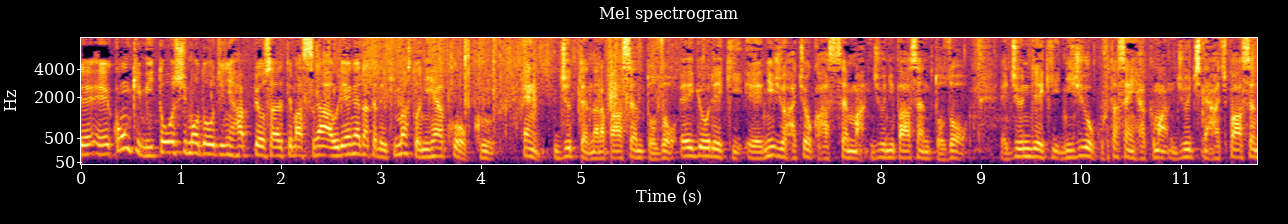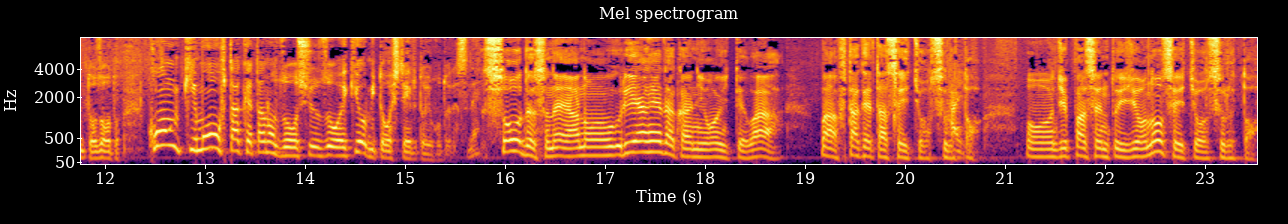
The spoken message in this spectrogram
で、えー、今期見通しも同時に発表されてますが、売上高でいきますと200億円、10.7%増、営業利益、えー、28億8000万、12%増、えー、純利益20億2100万、11.8%増と、今期も2桁の増収増益を見通しているということですね。そうですね。あの、売上高においては、まあ、2桁成長すると。はい10%以上の成長をすると。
